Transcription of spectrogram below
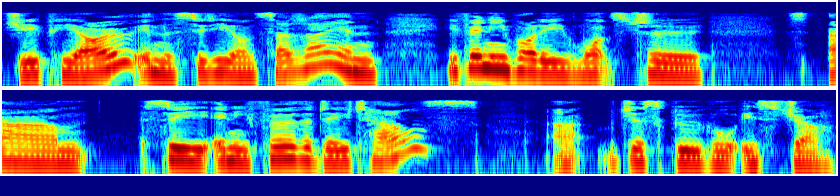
GPO in the city on Saturday. And if anybody wants to um, see any further details, uh, just Google ISJA,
